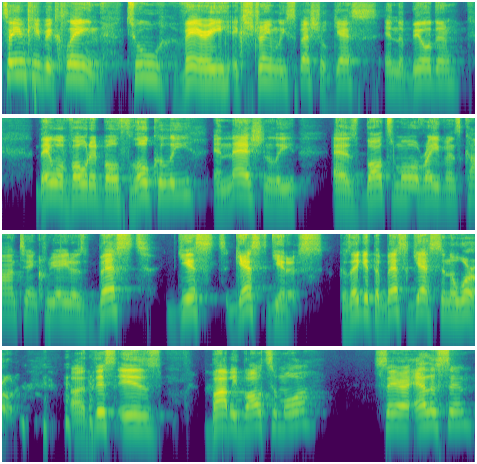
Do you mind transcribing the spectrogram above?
Team Keep It Clean, two very extremely special guests in the building. They were voted both locally and nationally as Baltimore Ravens content creators' best guest guest getters because they get the best guests in the world. Uh, this is Bobby Baltimore, Sarah Ellison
